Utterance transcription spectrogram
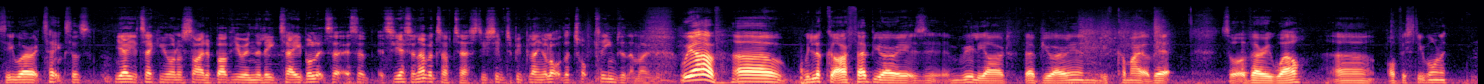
see where it takes us. Yeah, you're taking on a side above you in the league table. It's a, it's a, it's yet another tough test. You seem to be playing a lot of the top teams at the moment. We have. Uh, we look at our February. It was a really hard February, and we've come out of it sort of very well. Uh, obviously, we want to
